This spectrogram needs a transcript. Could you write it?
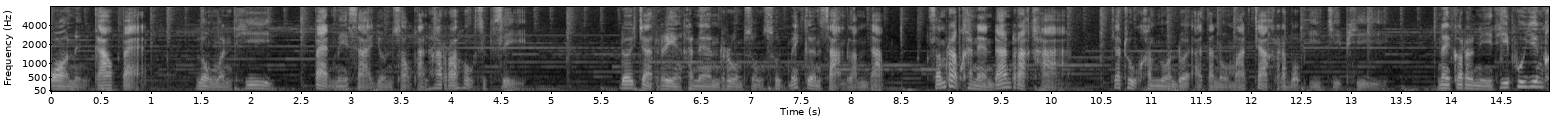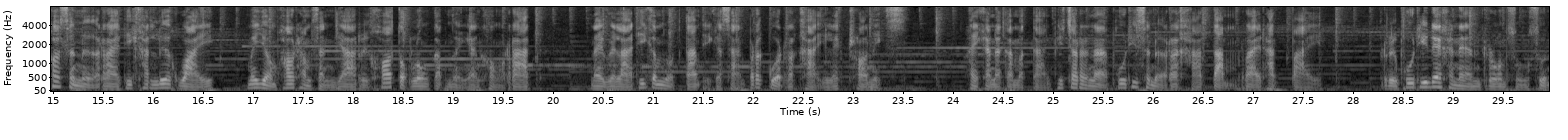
ว 198 ลงวันที่ 8 เมษายน 2564 โดยจัดเรียงคะแนนรวมสูงสุดไม่เกิน 3 ลำดับ สำหรับคะแนนด้านราคา จะถูกคำนวณโดยอัตโนมัติจากระบบ EGP ในกรณีที่ผู้ยื่นข้อเสนอรายที่คัดเลือกไว้ ไม่ยอมเข้าทำสัญญาหรือข้อตกลงกับหน่วยงานของรัฐ ในเวลาที่กำหนดตามเอกสารประกวดราคาอิเล็กทรอนิกส์ ให้คณะกรรมการพิจารณาผู้ที่เสนอราคาต่ำรายถัดไป หรือผู้ที่ได้คะแนนรวมสูงสุด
